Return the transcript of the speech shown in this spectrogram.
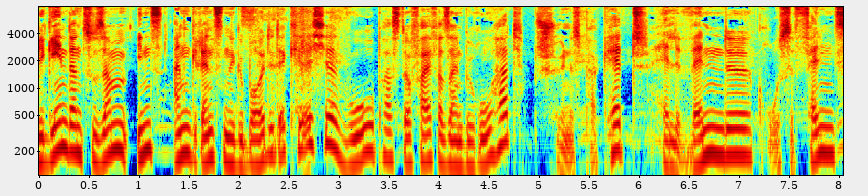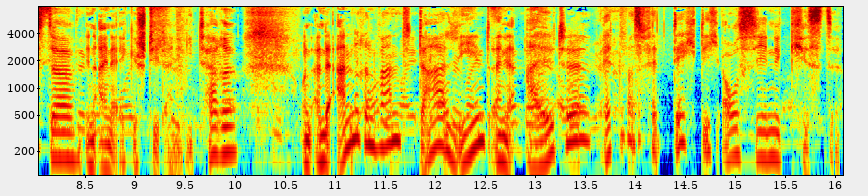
Wir gehen dann zusammen ins angrenzende Gebäude der Kirche, wo Pastor Pfeiffer sein Büro hat. Schönes Parkett, helle Wände, große Fenster, in einer Ecke steht eine Gitarre und an der anderen Wand, da lehnt eine alte, etwas verdächtig aussehende Kiste.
